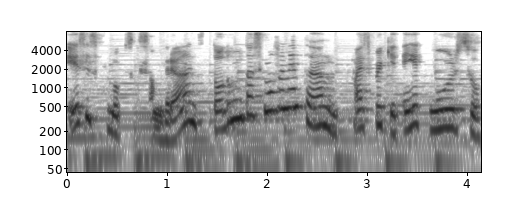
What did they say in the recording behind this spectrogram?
esses clubes que são grandes, todo mundo está se movimentando. Mas porque tem recurso,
